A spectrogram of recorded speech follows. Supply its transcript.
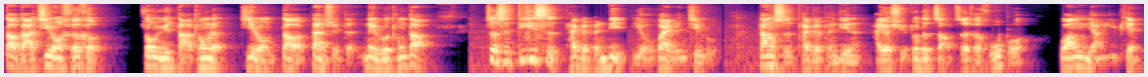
到达基隆河口，终于打通了基隆到淡水的内陆通道。这是第一次台北盆地有外人进入。当时台北盆地呢，还有许多的沼泽和湖泊，汪洋一片。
